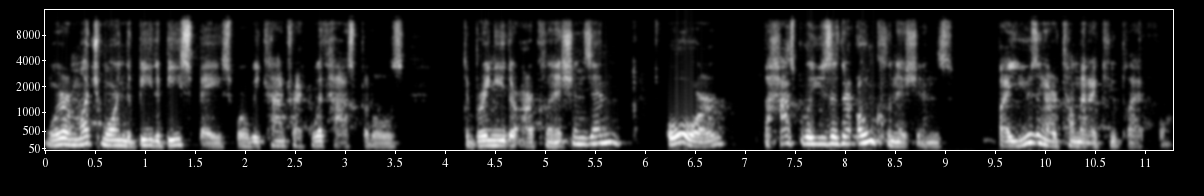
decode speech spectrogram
We're much more in the B2B space where we contract with hospitals to bring either our clinicians in or the hospital uses their own clinicians by using our Telemed IQ platform.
